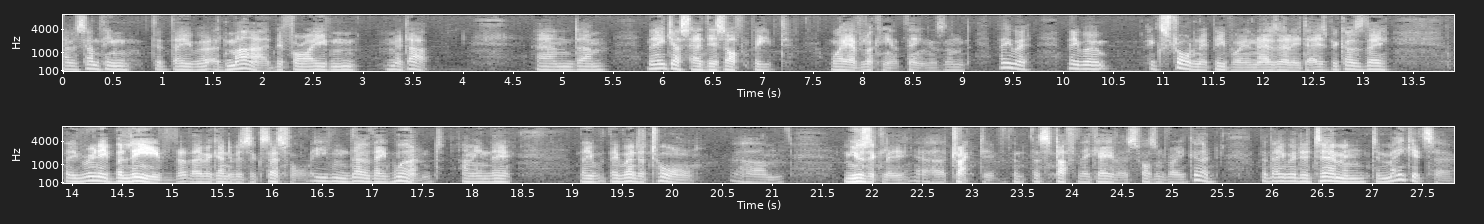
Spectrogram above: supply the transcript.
I was something that they were admired before I even met up, and um, they just had this offbeat way of looking at things, and they were they were extraordinary people in those early days because they they really believed that they were going to be successful, even though they weren't. I mean, they they they weren't at all um, musically uh, attractive. The, the stuff they gave us wasn't very good, but they were determined to make it so.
